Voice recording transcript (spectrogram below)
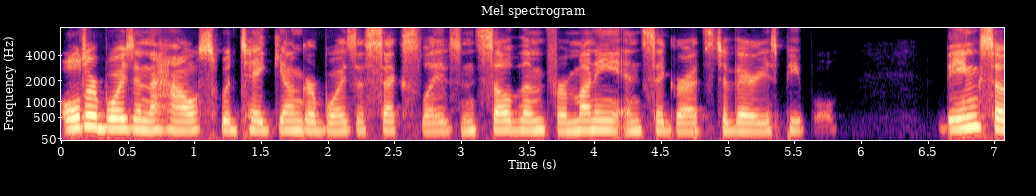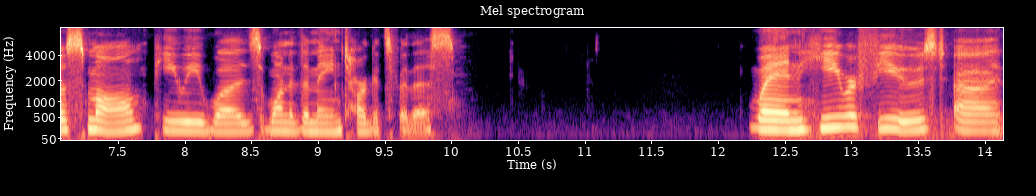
Older boys in the house would take younger boys as sex slaves and sell them for money and cigarettes to various people. Being so small, Pee Wee was one of the main targets for this. When he refused, uh,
